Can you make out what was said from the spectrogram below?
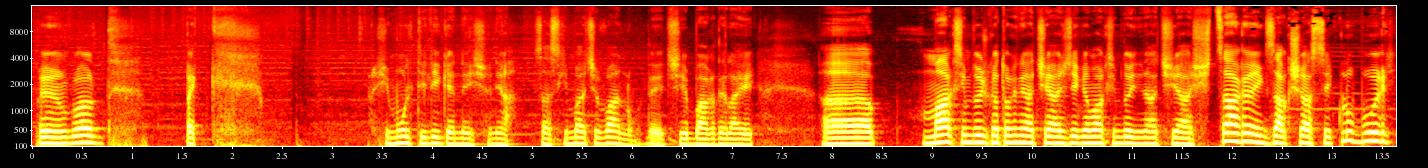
Premium Gold, Pack. Și Multi-League Nation, ia. S-a schimbat ceva? Nu. Deci e bug de la ei. Uh, maxim 2 jucători din aceeași ligă, maxim 2 din aceeași țară, exact 6 cluburi.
